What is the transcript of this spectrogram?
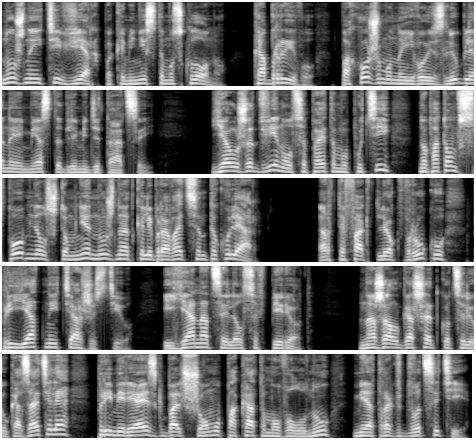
Нужно идти вверх по каменистому склону, к обрыву, похожему на его излюбленное место для медитаций. Я уже двинулся по этому пути, но потом вспомнил, что мне нужно откалибровать сентакуляр. Артефакт лег в руку приятной тяжестью, и я нацелился вперед. Нажал гашетку целеуказателя, примеряясь к большому покатому валуну метрах в двадцати.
